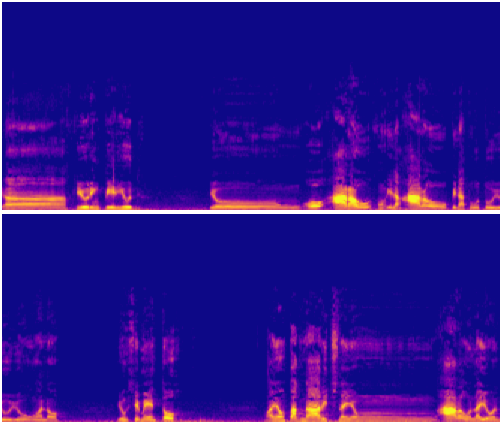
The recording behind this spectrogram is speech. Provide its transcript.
ah, curing period. Yung o araw, kung ilang araw pinatutuyo yung ano, yung semento. Ngayon, pag na-reach na yung araw na yon,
